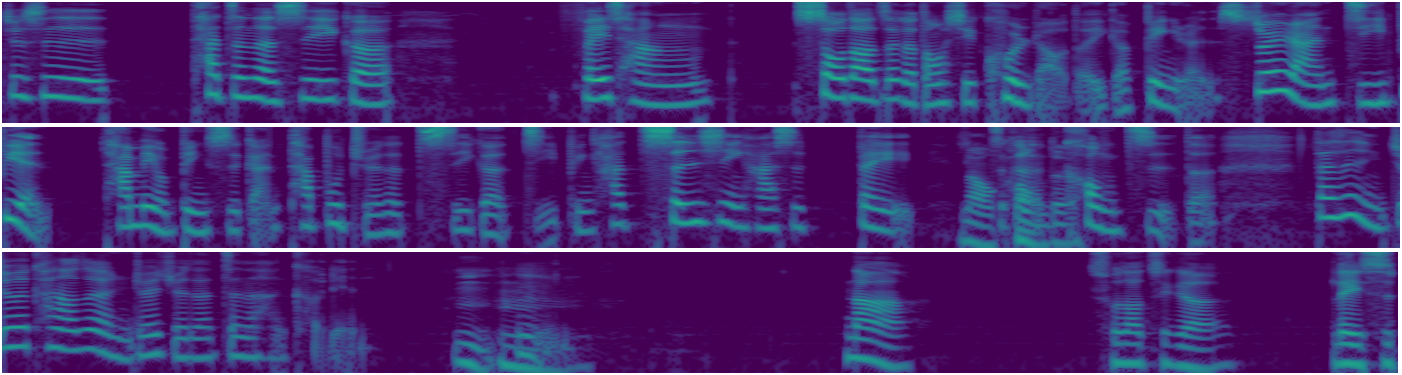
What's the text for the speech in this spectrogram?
就是他真的是一个非常受到这个东西困扰的一个病人。虽然即便他没有病耻感，他不觉得是一个疾病，他深信他是被这个控制的，但是你就会看到这个，你就会觉得真的很可怜。嗯嗯，那说到这个类似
